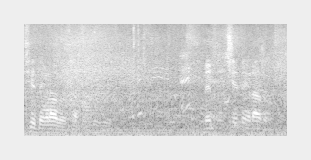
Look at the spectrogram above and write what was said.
27 grados. ¿sabes? 27 grados.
